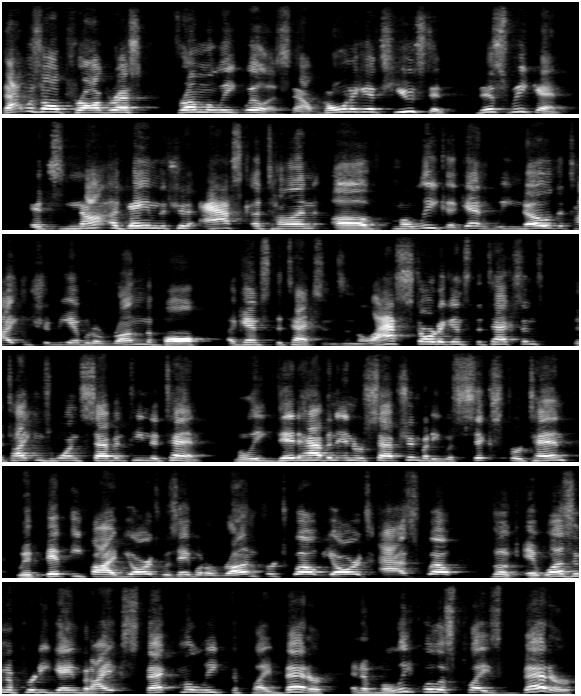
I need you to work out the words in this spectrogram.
that was all progress from Malik Willis. Now, going against Houston this weekend, it's not a game that should ask a ton of Malik. Again, we know the Titans should be able to run the ball against the Texans. In the last start against the Texans, the Titans won 17 to 10. Malik did have an interception, but he was six for 10 with 55 yards, was able to run for 12 yards as well. Look, it wasn't a pretty game, but I expect Malik to play better. And if Malik Willis plays better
